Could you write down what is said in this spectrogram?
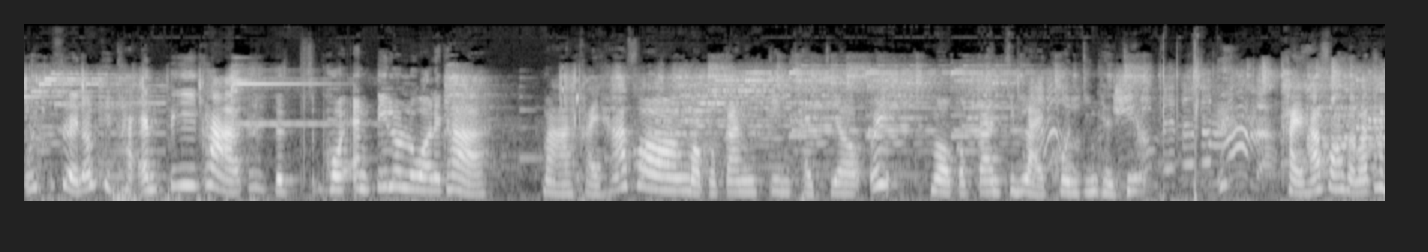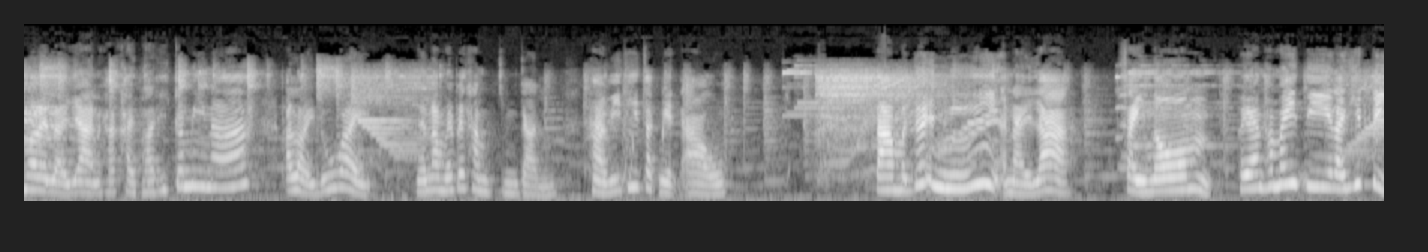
อุ้ยสวยโรคจิตค่ะแอนตี้ค่ะเดี๋ยวโพสแอนตี้รัวๆเลยค่ะมาไข่ห้าฟองเหมาะกับการกินไข่เจียวเอ้ยเหมาะกับการกินหลายคนกินไข่เจียวไข่ห้าฟองสามารถทำอะไรหลายอย่างนะคะ ไข่พาทิตย์ก็มีนะ อร่อยด้วยแนะนำให้ไปทำกินกัน หาวิธีจากเน็ตเอา ตามมาด้วยอันนี้อันไหนล่ะ ใส่นม พยายามทำให้ดีอะไรที่ติ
